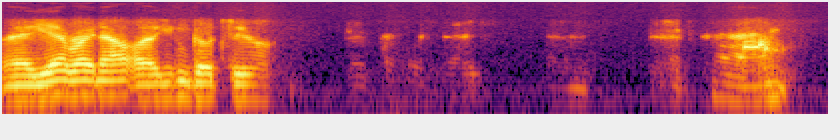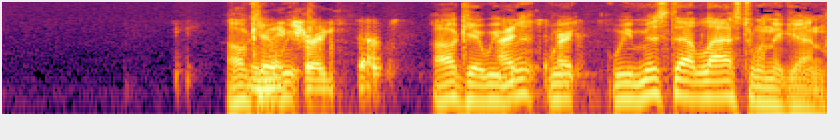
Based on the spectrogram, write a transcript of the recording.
uh, yeah, right now uh, you can go to Okay, make we, sure I get that. okay, we, I- mi- we we missed that last one again.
